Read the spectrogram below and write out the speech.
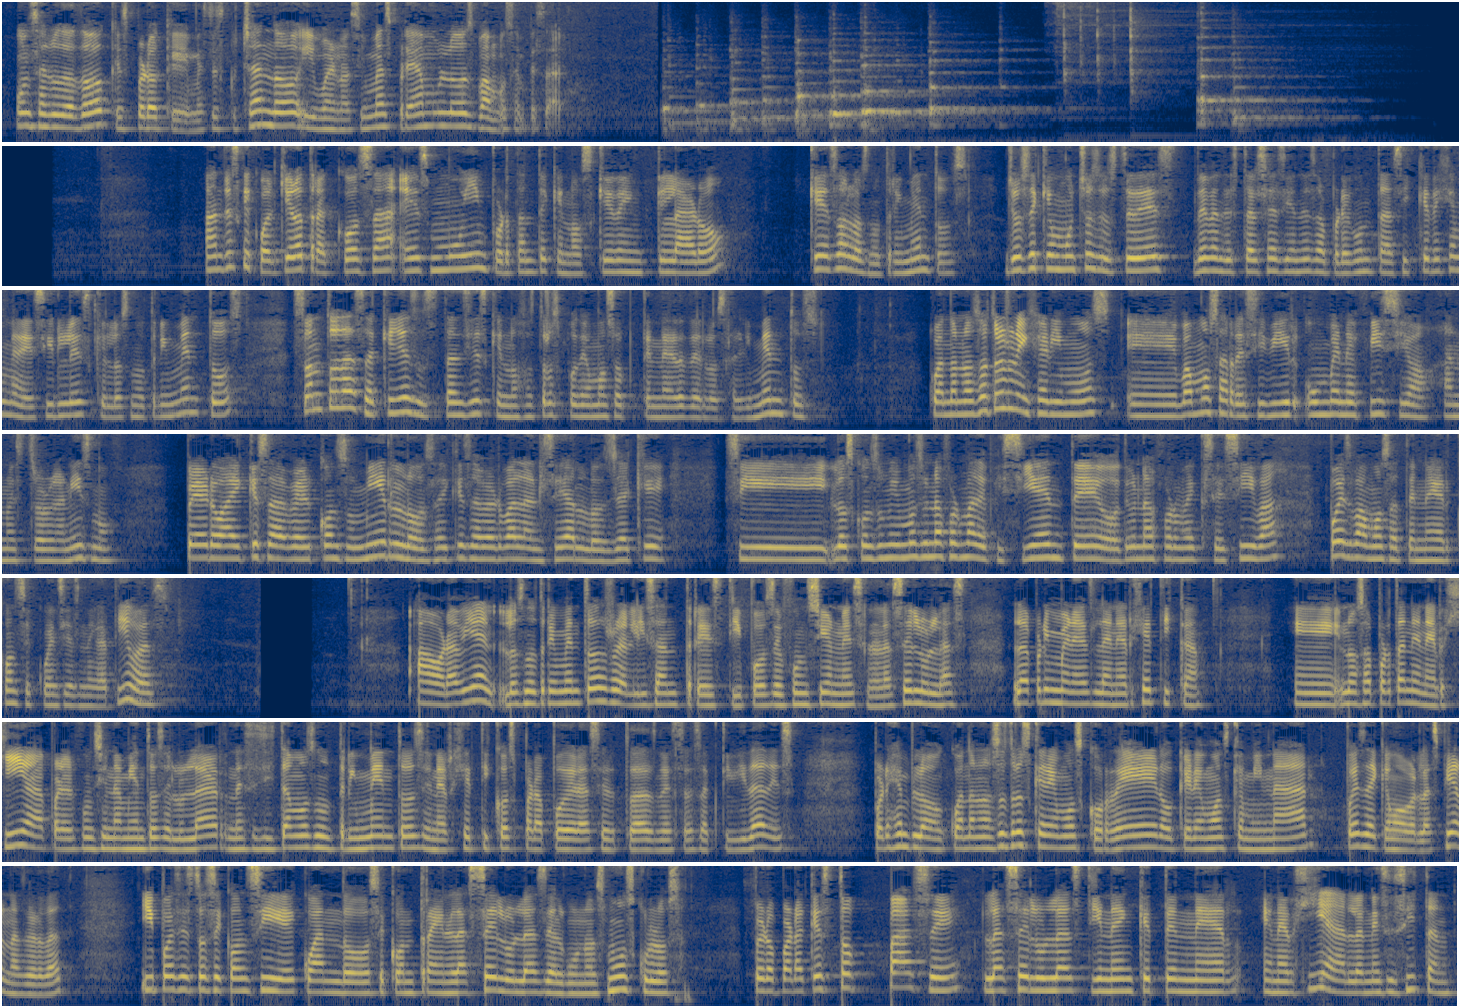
Un saludo, Doc, espero que me esté escuchando y bueno, sin más preámbulos, vamos a empezar. Antes que cualquier otra cosa, es muy importante que nos queden claro qué son los nutrimentos. Yo sé que muchos de ustedes deben de estarse haciendo esa pregunta, así que déjenme decirles que los nutrimentos son todas aquellas sustancias que nosotros podemos obtener de los alimentos. Cuando nosotros lo ingerimos, eh, vamos a recibir un beneficio a nuestro organismo, pero hay que saber consumirlos, hay que saber balancearlos, ya que si los consumimos de una forma deficiente o de una forma excesiva, pues vamos a tener consecuencias negativas. Ahora bien, los nutrimentos realizan tres tipos de funciones en las células. La primera es la energética. Eh, nos aportan energía para el funcionamiento celular. Necesitamos nutrimentos energéticos para poder hacer todas nuestras actividades. Por ejemplo, cuando nosotros queremos correr o queremos caminar, pues hay que mover las piernas, ¿verdad? Y pues esto se consigue cuando se contraen las células de algunos músculos. Pero para que esto pase, las células tienen que tener energía, la necesitan.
